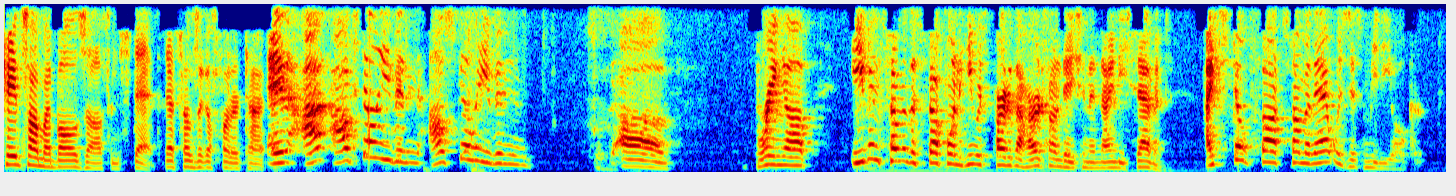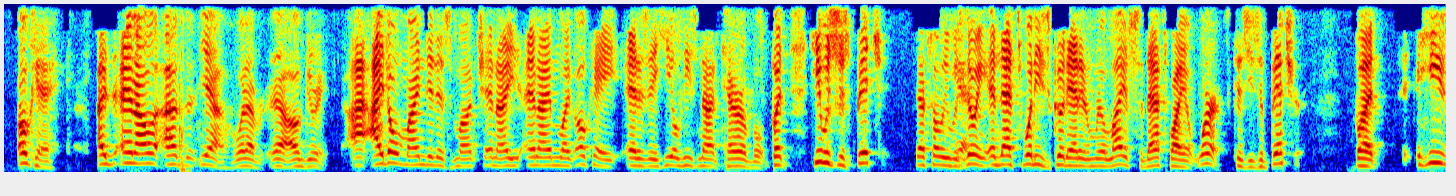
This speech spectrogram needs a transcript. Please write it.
chainsaw my balls off instead. That sounds like a funner time. And I, I'll still even I'll still even uh, bring up even some of the stuff when he was part of the Hart Foundation in '97. I still thought some of that was just mediocre. Okay. I, and I'll, I'll yeah, whatever. Yeah, I'll agree. I, I don't mind it as much, and I and I'm like, okay, as a heel, he's not terrible, but he was just bitching. That's all he was Yeah. doing, and that's what he's good at in real life. So that's why it worked because he's a bitcher. But he's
